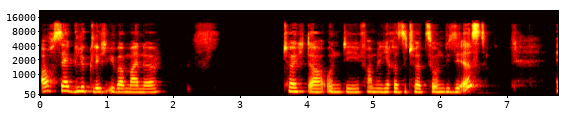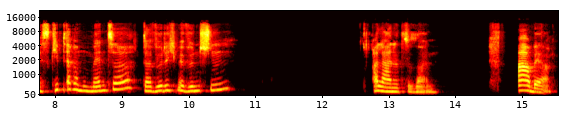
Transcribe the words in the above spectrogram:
auch sehr glücklich über meine Töchter und die familiäre Situation, wie sie ist. Es gibt aber Momente, da würde ich mir wünschen, alleine zu sein. Aber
